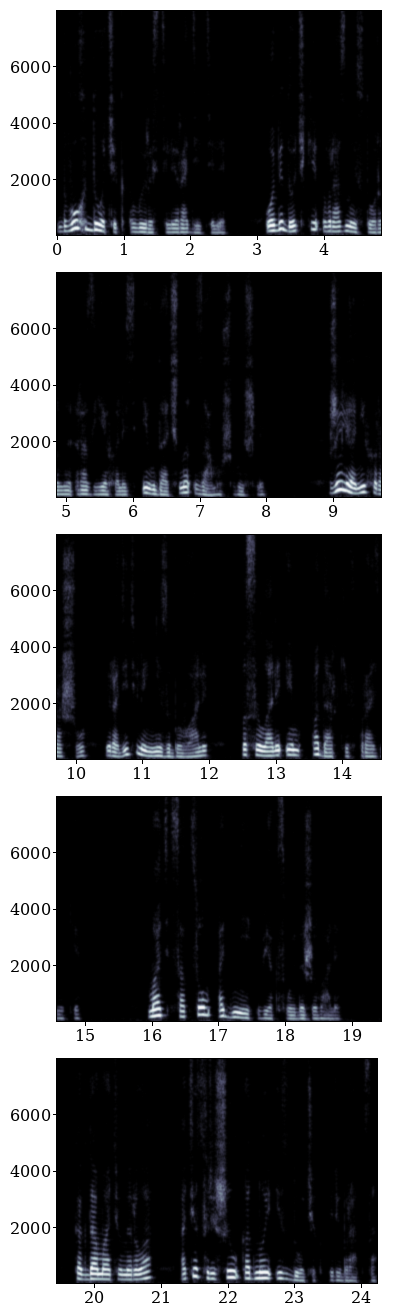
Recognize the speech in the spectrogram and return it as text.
Двух дочек вырастили родители. Обе дочки в разные стороны разъехались и удачно замуж вышли. Жили они хорошо, и родителей не забывали, посылали им подарки в праздники. Мать с отцом одни век свой доживали. Когда мать умерла, отец решил к одной из дочек перебраться.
